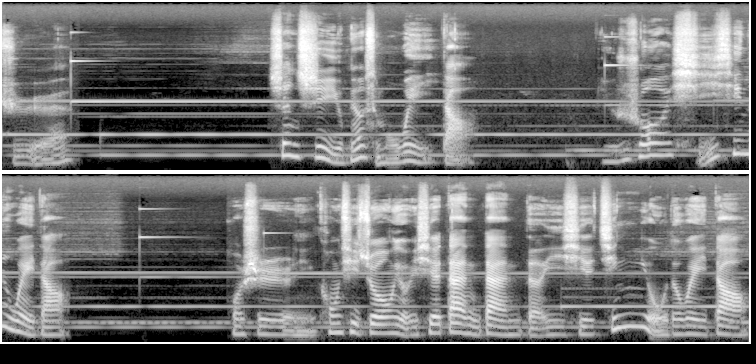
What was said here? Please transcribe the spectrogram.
觉，甚至有没有什么味道，比如说洗衣精的味道。或是你空气中有一些淡淡的一些精油的味道，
